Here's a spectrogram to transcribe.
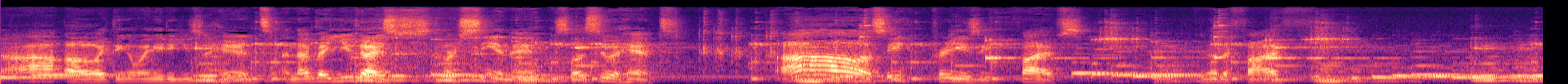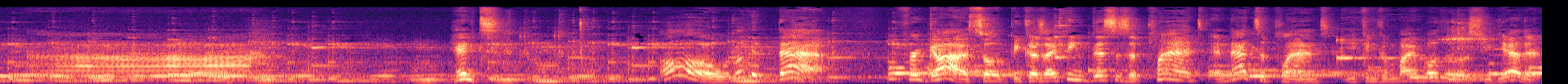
Ah, oh, I think I might need to use a hint. And I bet you guys are seeing it. So let's do a hint. Oh, see? Pretty easy. Fives. Another five. Ah. hint. Oh, look at that. Forgot. So because I think this is a plant and that's a plant, you can combine both of those together.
